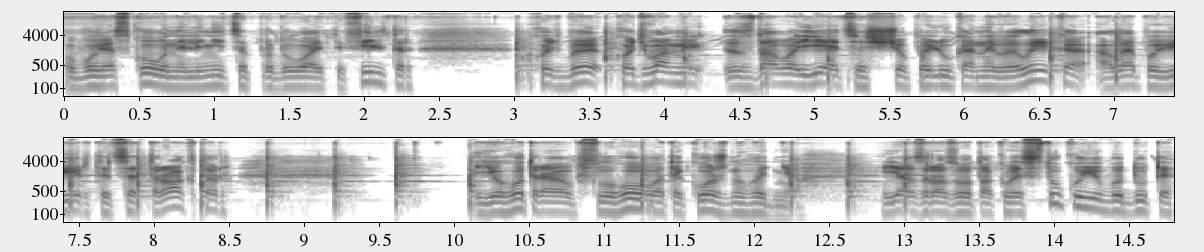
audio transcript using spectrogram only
обов'язково не лініться, продувайте фільтр. Хоч, би, хоч вам і здається, що пилюка невелика, але повірте, це трактор. Його треба обслуговувати кожного дня. Я зразу отак вистукую, бо дути.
